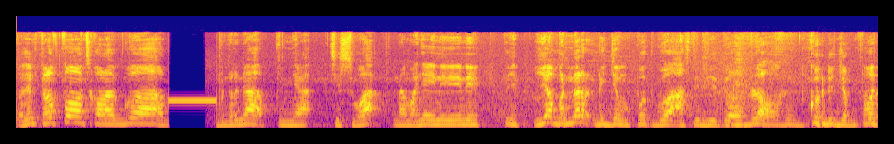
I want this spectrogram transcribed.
Terus telepon sekolah gua. Bener nggak? Punya siswa namanya ini ini ini. Iya bener. Dijemput gua asli di situ. Goblok. Gua dijemput.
